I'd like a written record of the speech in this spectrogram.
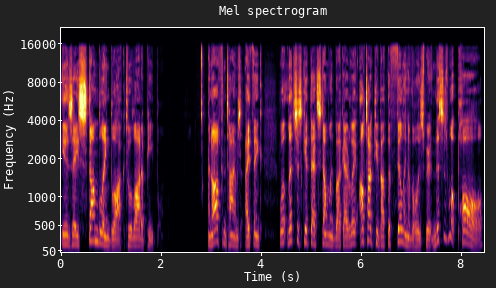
is a stumbling block to a lot of people. And oftentimes I think, well, let's just get that stumbling block out of the way. I'll talk to you about the filling of the Holy Spirit. And this is what Paul,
